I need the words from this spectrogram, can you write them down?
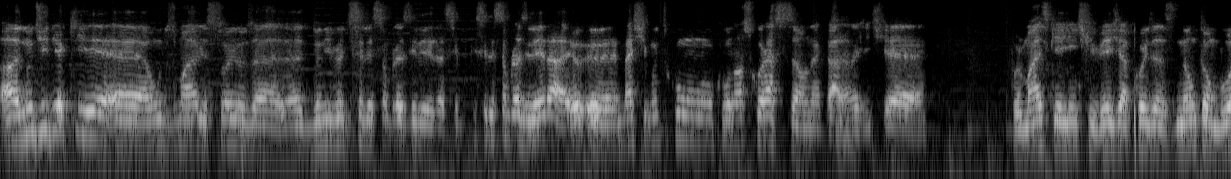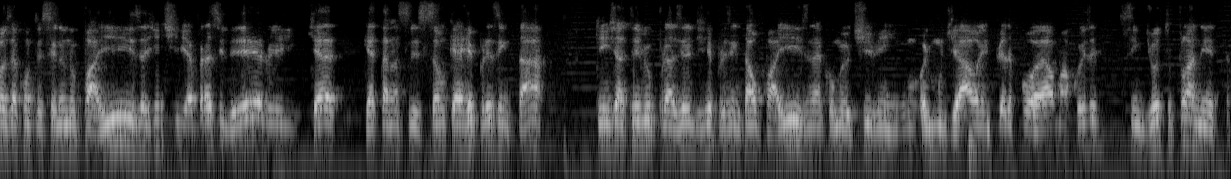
Uh, não diria que é um dos maiores sonhos é, é, do nível de seleção brasileira, assim, porque seleção brasileira eu, eu, mexe muito com, com o nosso coração, né, cara? A gente é por mais que a gente veja coisas não tão boas acontecendo no país, a gente é brasileiro e quer, quer estar na seleção, quer representar. Quem já teve o prazer de representar o país, né, como eu tive em Mundial, Olimpíada, pô, é uma coisa assim, de outro planeta.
